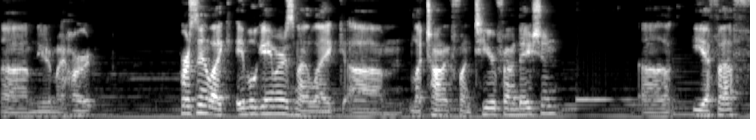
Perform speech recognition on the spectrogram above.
um, near to my heart. Personally, I like Able Gamers and I like um, Electronic Frontier Foundation, uh, EFF.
